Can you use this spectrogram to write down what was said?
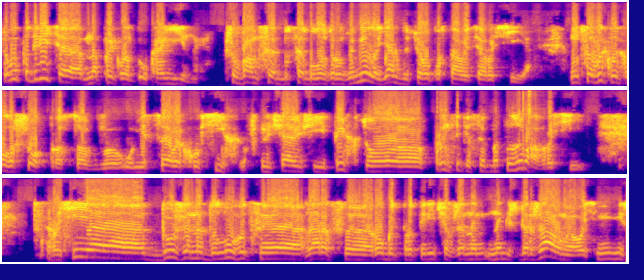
то ви подивіться, наприклад, України, щоб вам все все було зрозуміло, як до цього поставиться Росія. Ну це викликало шок просто в у місцевих усіх, включаючи і тих, хто в принципі симпатизував Росії. Росія дуже недолуго це зараз е, робить протиріччя вже не між державами, а ось між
